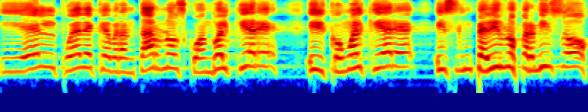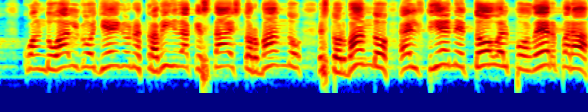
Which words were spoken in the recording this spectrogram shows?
y Él puede quebrantarnos cuando Él quiere y como Él quiere y sin pedirnos permiso cuando algo llegue a nuestra vida que está estorbando, estorbando, Él tiene todo el poder para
